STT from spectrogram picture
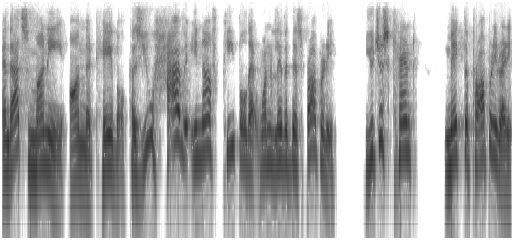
And that's money on the table because you have enough people that want to live at this property. You just can't make the property ready.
